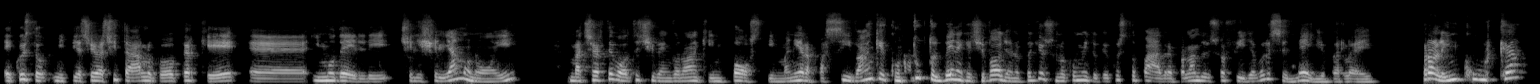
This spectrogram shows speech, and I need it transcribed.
E questo mi piaceva citarlo proprio perché eh, i modelli ce li scegliamo noi, ma certe volte ci vengono anche imposti in maniera passiva, anche con tutto il bene che ci vogliono, perché io sono convinto che questo padre, parlando di sua figlia, volesse il meglio per lei, però le inculca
